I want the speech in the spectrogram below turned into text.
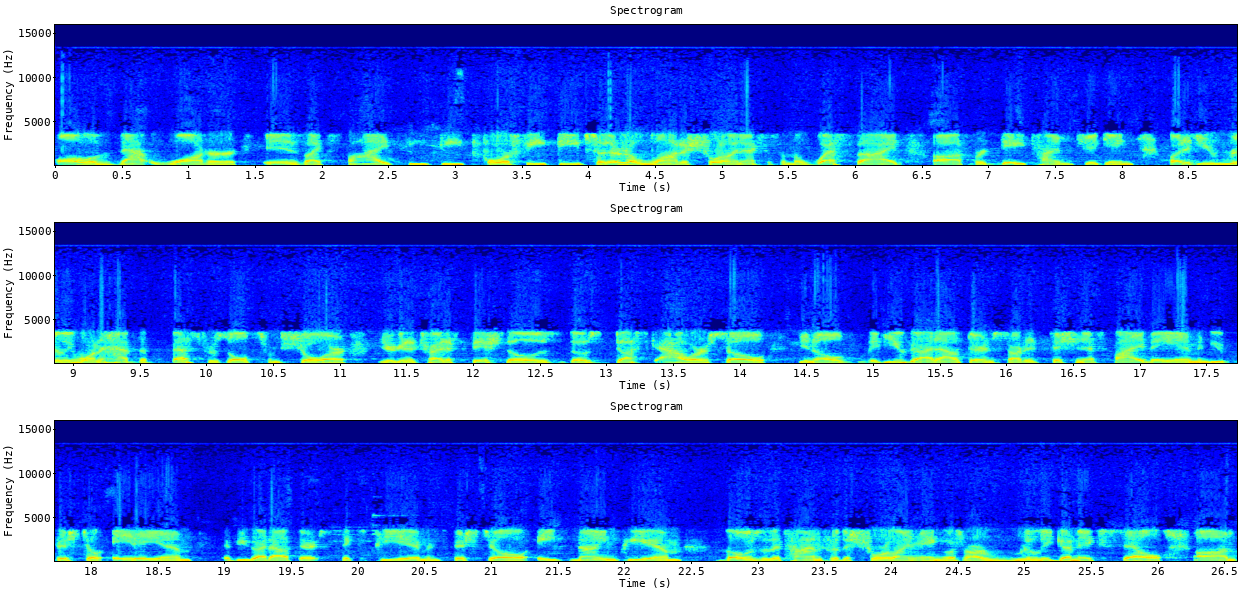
all of that water is like five feet deep, four feet deep. So there's a lot of shoreline access on the west side uh, for daytime jigging. But if you really want to have the best results from shore, you're going to try to fish those those dusk hours. So you know, if you got out there and started fishing at 5 a.m. and you fished till 8 a.m., if you got out there at 6 p.m. and fished till 8, 9 p.m., those are the times where the shoreline anglers are really going to excel. Um,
